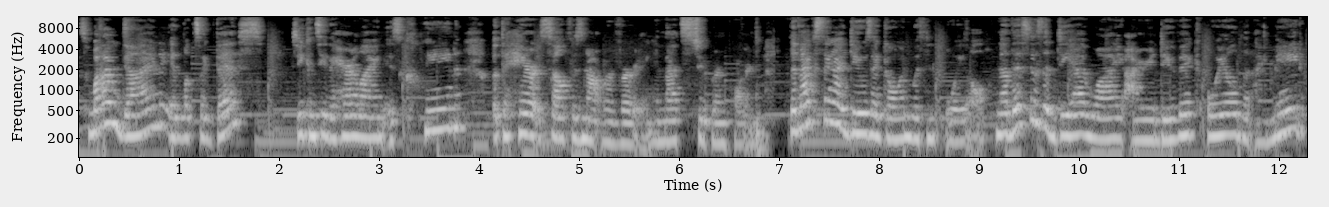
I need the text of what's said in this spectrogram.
So when I'm done, it looks like this. So you can see the hairline is clean, but the hair itself is not reverting, and that's super important. The next thing I do is I go in with an oil. Now this is a DIY Ayurvedic oil that I made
